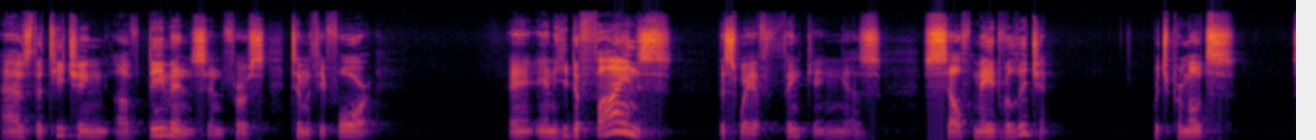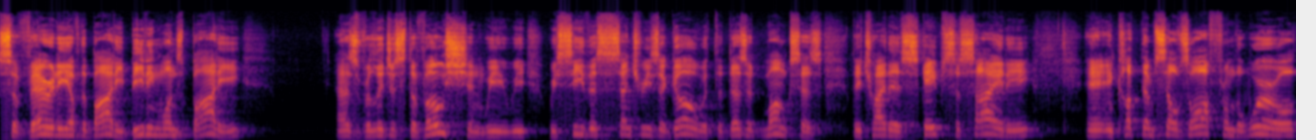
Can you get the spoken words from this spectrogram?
as the teaching of demons in 1 Timothy 4. And, and he defines this way of thinking as self made religion, which promotes severity of the body, beating one's body as religious devotion. We, we, we see this centuries ago with the desert monks as they try to escape society and, and cut themselves off from the world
